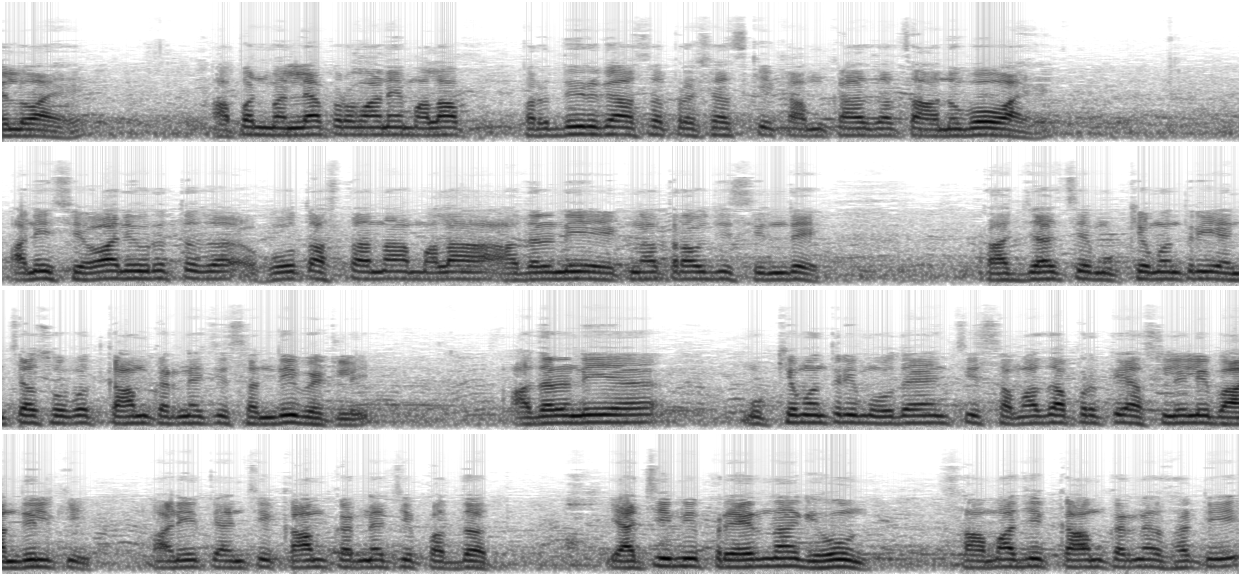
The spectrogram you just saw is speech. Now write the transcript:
गेलो आहे. आपण म्हणल्याप्रमाणे मला प्रदीर्घ असं प्रशासकीय कामकाजाचा अनुभव आहे. आणि सेवानिवृत्त ज- होत असताना मला आदरणीय एकनाथरावजी शिंदे राज्याचे मुख्यमंत्री यांच्यासोबत काम करण्याची संधी भेटली. आदरणीय मुख्यमंत्री महोदयांची समाजाप्रती असलेली बांधिलकी आणि त्यांची काम करण्याची पद्धत याची मी प्रेरणा घेऊन सामाजिक काम करण्यासाठी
